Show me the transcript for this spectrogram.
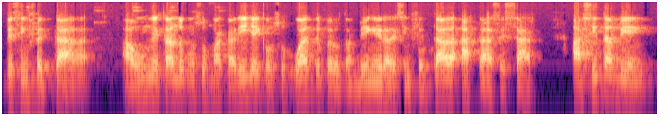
desinfectada, aún estando con sus mascarillas y con sus guantes, pero también era desinfectada hasta cesar. Así también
